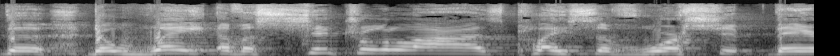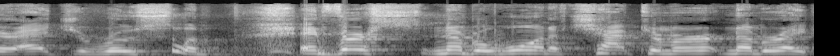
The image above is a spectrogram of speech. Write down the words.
the, the weight of a centralized place of worship there at Jerusalem. And verse number one of chapter number eight,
